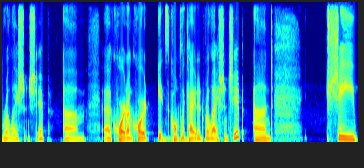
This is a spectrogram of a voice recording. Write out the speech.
relationship, um, a quote unquote, it's complicated relationship. And she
